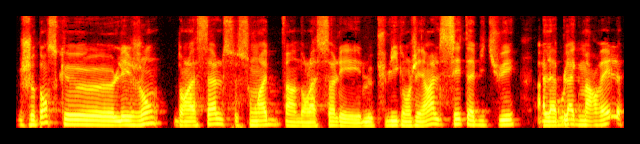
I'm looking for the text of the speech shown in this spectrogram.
je pense que les gens dans la salle se sont, enfin dans la salle et le public en général, s'est habitué à la blague Marvel,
